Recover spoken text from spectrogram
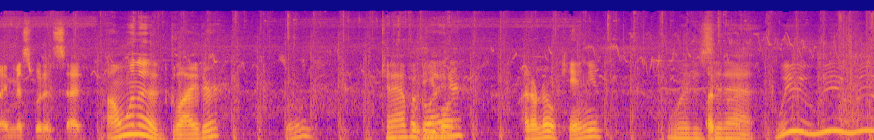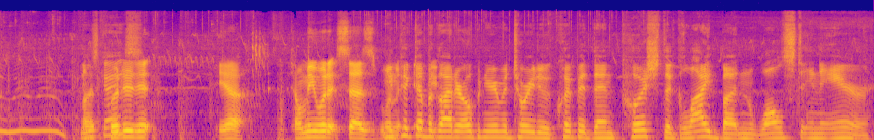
I missed what it said. I want a glider. Can I have a What you glider? I don't know. Can you? Where is I- it at? Woo, woo, woo, woo, woo. I put it in. Yeah. Tell me what it says when You picked if up a glider, open your inventory to equip it, then push the glide button whilst in air.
